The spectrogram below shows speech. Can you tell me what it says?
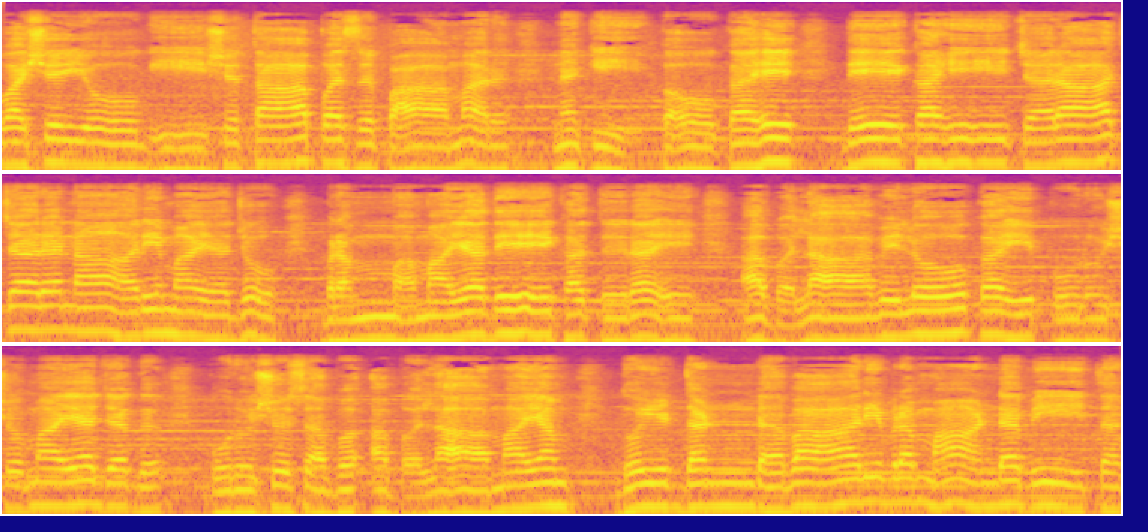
वश योगीश तापस पामर, न की कहो कहे, देख ही चराचर नारिमय जो ब्रह्ममय देखत रहे अबला विलोक ही पुरुषमय जग पुरुष सब अबलामयम द्विदंड बारी ब्रह्मांड भीतर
